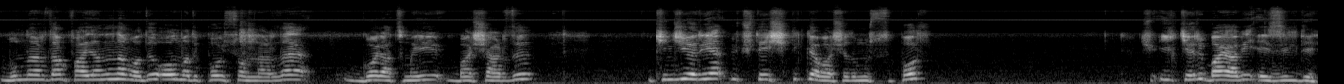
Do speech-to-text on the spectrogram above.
bunlardan faydalanamadı. Olmadık pozisyonlarda gol atmayı başardı. İkinci yarıya 3 değişiklikle başladı Muş Spor. Şu ilk yarı bayağı bir ezildi.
